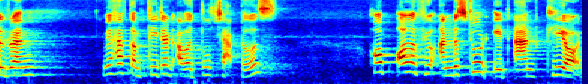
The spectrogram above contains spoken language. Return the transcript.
children, we have completed our two chapters. Hope all of you understood it and cleared.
